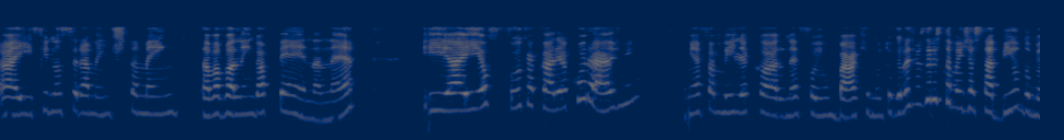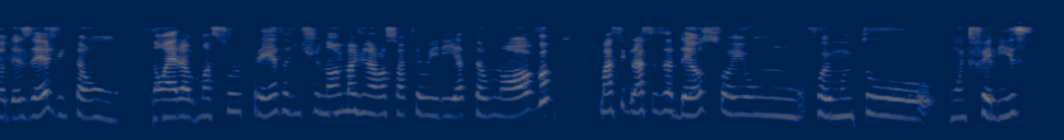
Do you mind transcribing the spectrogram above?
Aí, financeiramente também estava valendo a pena, né? E aí eu fui com a cara e a coragem. Minha família, claro, né, foi um baque muito grande, mas eles também já sabiam do meu desejo, então não era uma surpresa. A gente não imaginava só que eu iria tão nova, mas graças a Deus foi um foi muito muito feliz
